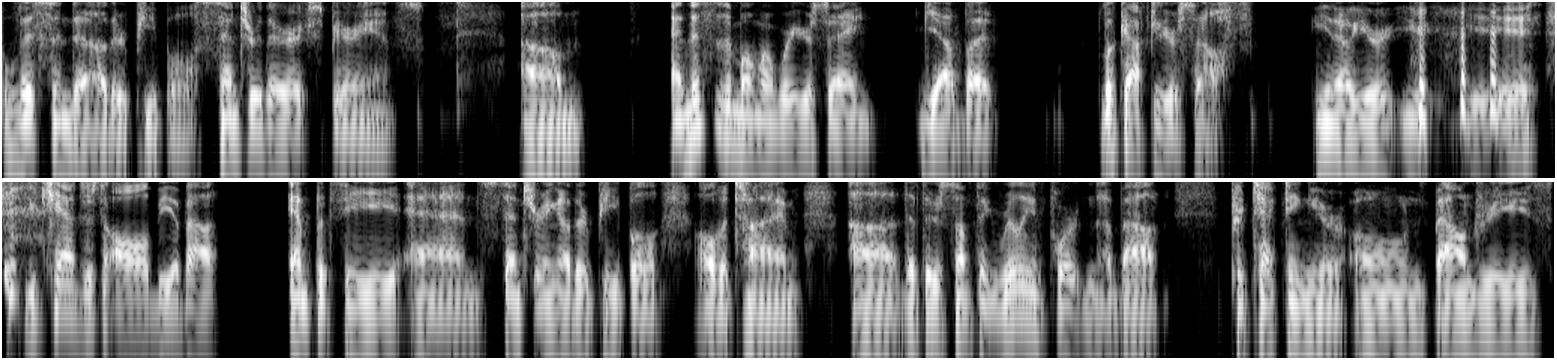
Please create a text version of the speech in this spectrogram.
listen to other people, center their experience. Um, and this is a moment where you're saying, yeah, but look after yourself. You know, you're you you, you can't just all be about empathy and centering other people all the time. Uh, that there's something really important about protecting your own boundaries,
